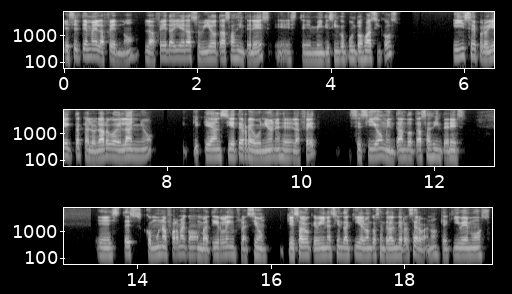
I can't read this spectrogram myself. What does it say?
es el tema de la Fed, ¿no? La Fed ayer ha subido tasas de interés este, 25 puntos básicos y se proyecta que a lo largo del año, que quedan siete reuniones de la Fed, se siga aumentando tasas de interés. Este es como una forma de combatir la inflación, que es algo que viene haciendo aquí el Banco Central de Reserva, ¿no? Que aquí vemos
